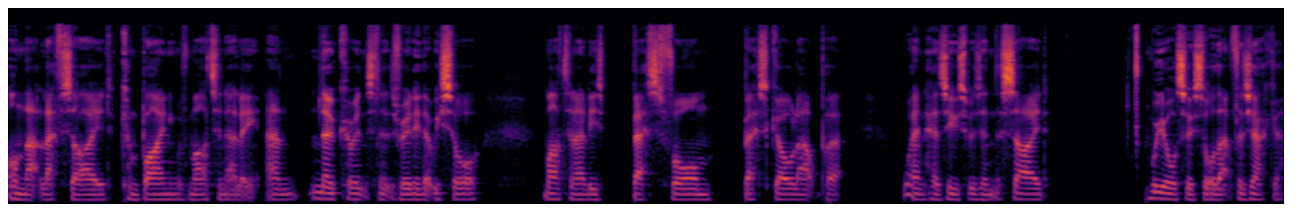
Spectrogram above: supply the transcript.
on that left side combining with Martinelli. And no coincidence, really, that we saw Martinelli's best form, best goal output when Jesus was in the side. We also saw that for Xhaka.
